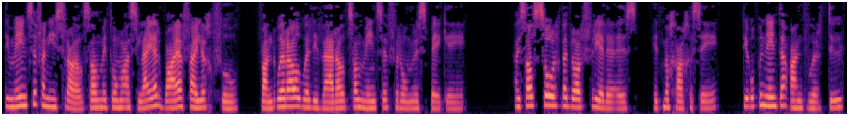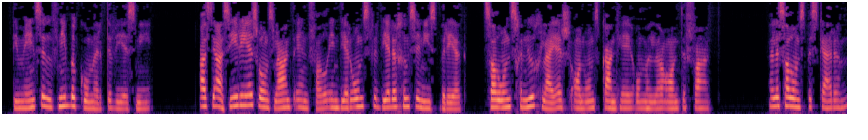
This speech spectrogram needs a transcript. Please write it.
Die mensen van Israël zal met hom als leier baie veilig voel, van ooral oor die wereld zal mensen vir hom respect hee. Hij zal zorgen dat daar vrede is, het Micha gesê, die opponente antwoord toe, die mensen hoef niet bekommerd te wees nie. As die Assyriërs ons land inval en dier ons verdedigingsenies breek, zal ons genoeg leiers aan ons kant hee om hulle aan te vaat. Hulle sal ons beskerm,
